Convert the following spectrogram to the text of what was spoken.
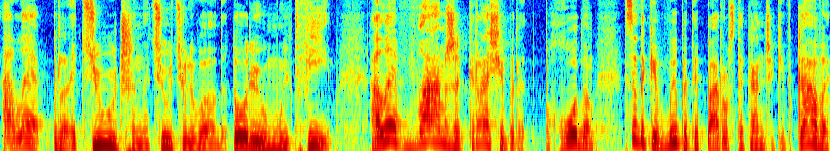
але працюючи на цю цільову аудиторію мультфільм. Але вам же краще перед походом все-таки випити пару стаканчиків кави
